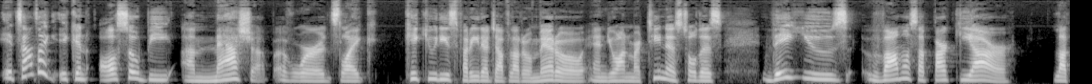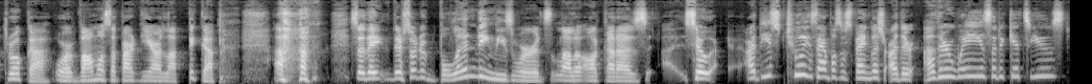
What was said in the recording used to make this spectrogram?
it sounds like it can also be a mashup of words like KQED's Farida Jhabvala Romero and Joan Martinez told us they use vamos a parquear la troca or vamos a parquear la pickup. Um, so they, they're sort of blending these words, Lalo Alcaraz. So are these two examples of Spanglish? Are there other ways that it gets used?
